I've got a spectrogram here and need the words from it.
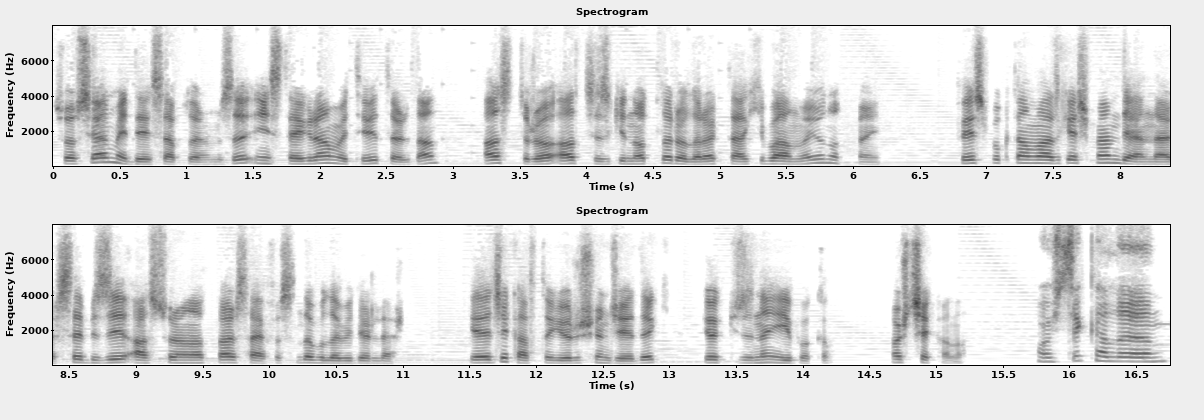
Sosyal medya hesaplarımızı Instagram ve Twitter'dan astro alt çizgi notlar olarak takip almayı unutmayın. Facebook'tan vazgeçmem diyenlerse bizi astronotlar sayfasında bulabilirler. Gelecek hafta görüşünceye dek gökyüzüne iyi bakın. Hoşçakalın. Hoşçakalın.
